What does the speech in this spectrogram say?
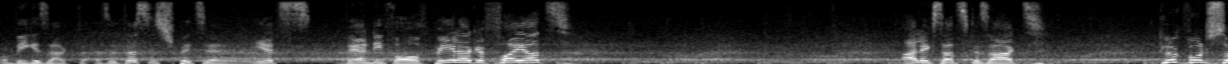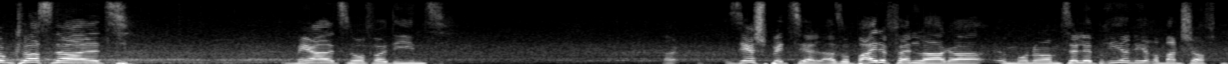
Und wie gesagt, also das ist speziell. Jetzt werden die VfBler gefeiert. Alex hat es gesagt. Glückwunsch zum Klassenerhalt mehr als nur verdient. Äh, sehr speziell. Also beide Fanlager im Grunde genommen zelebrieren ihre Mannschaften.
